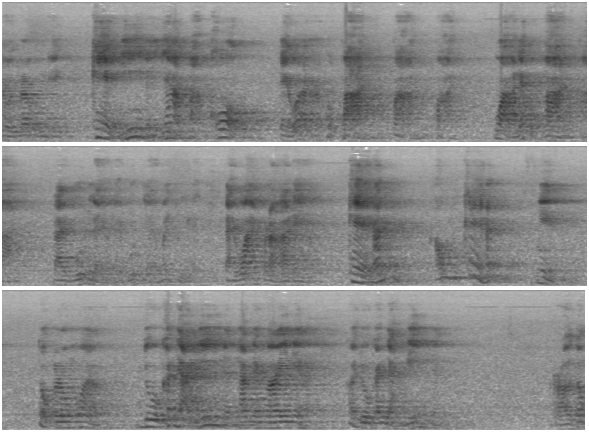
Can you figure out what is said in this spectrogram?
โดยพระองค์เอง ค่นี้เลยยากปากข้อ แต่ว่าเราก็ผ่านผ่านผ่านว่าแล้วก็ผ่านผ่านได้บุญแล้วได้บุญแล้วไม่ถือเลยแต่ไหว่าปลาแล้วแค่นั้นเอาอยู่แค่นั้นนี่ตกลงว่าอยู่กันอย่างนี้เนี่ยทำยังไงเนี่ย ก็อยู่กันอย่างนี้เนี่ยเราต้อง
